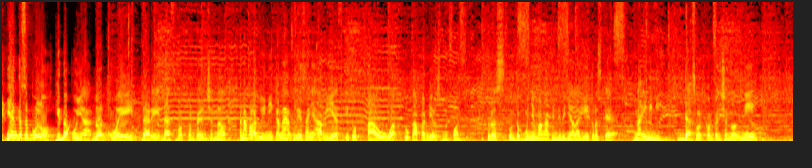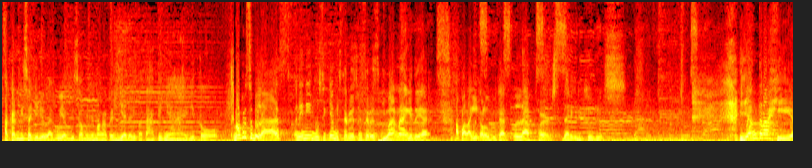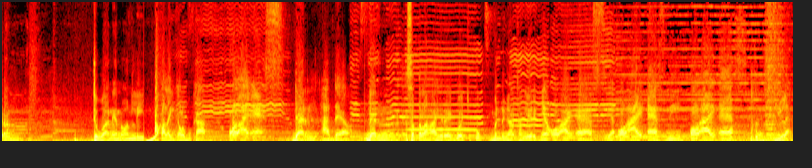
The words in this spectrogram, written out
Yang ke-10 kita punya Don't Wait dari Dashboard Conventional. Kenapa lagu ini? Karena biasanya Aries itu tahu waktu kapan dia harus move on. Terus untuk menyemangatin dirinya lagi terus kayak nah ini nih Dashboard Conventional ini akan bisa jadi lagu yang bisa menyemangatkan dia dari patah hatinya gitu. Nomor 11, ini nih musiknya misterius-misterius gimana gitu ya. Apalagi kalau bukan Love Hurts dari Incubus. Yang terakhir, The One and Only. Apalagi kalau bukan All I Ask dari Adele. Dan setelah akhirnya gue cukup mendengarkan liriknya All I Ask, ya All I Ask nih, All I Ask itu gila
